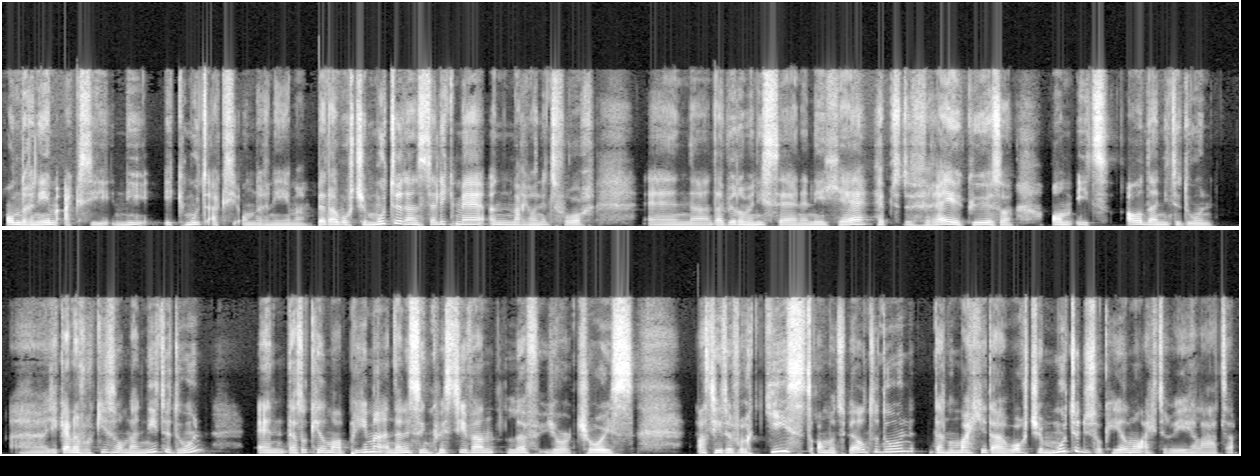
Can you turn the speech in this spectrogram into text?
onderneem actie, niet ik moet actie ondernemen. Bij dat woordje moeten, dan stel ik mij een marionet voor. En uh, dat willen we niet zijn. Nee, jij hebt de vrije keuze om iets al dan niet te doen. Uh, je kan ervoor kiezen om dat niet te doen. En dat is ook helemaal prima. En dan is het een kwestie van love your choice. Als je ervoor kiest om het wel te doen, dan mag je dat woordje moeten dus ook helemaal achterwege laten.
